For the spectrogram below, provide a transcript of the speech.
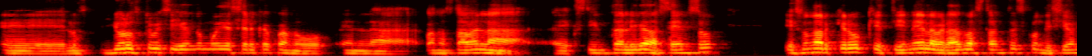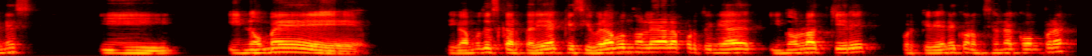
Eh, yo lo estuve siguiendo muy de cerca cuando, en la, cuando estaba en la extinta Liga de Ascenso es un arquero que tiene, la verdad, bastantes condiciones y, y no me, digamos, descartaría que si Bravo no le da la oportunidad y no lo adquiere porque viene con opción a compra,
